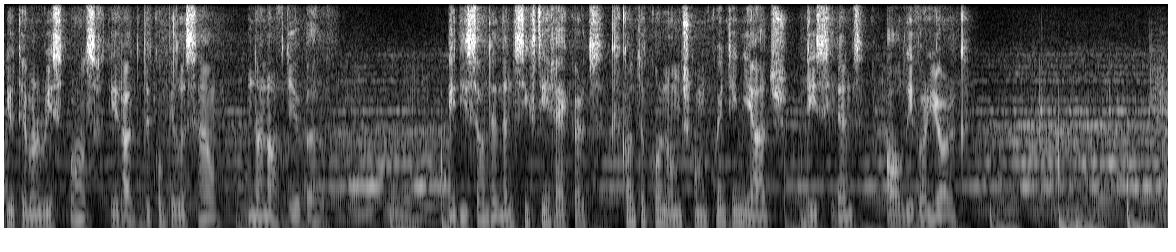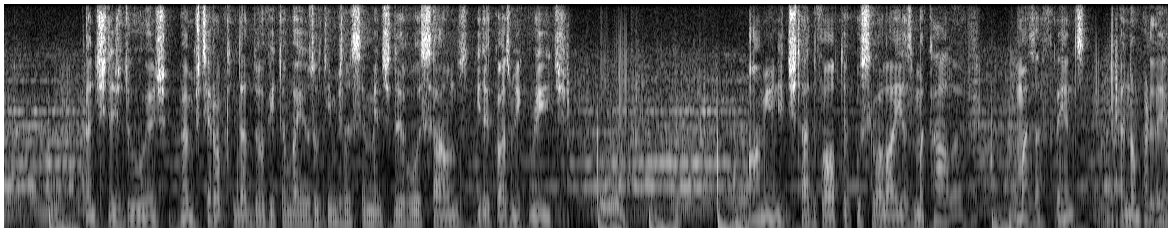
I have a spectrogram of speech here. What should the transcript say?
e o tema Response retirado da compilação None of the Above edição da Nan 60 Records, que conta com nomes como Quentin Yados, Dissident, Oliver York. Antes das duas, vamos ter a oportunidade de ouvir também os últimos lançamentos da Rua Sound e da Cosmic Bridge. A Unit está de volta com o seu Elias Macala, mais à frente, a não perder.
